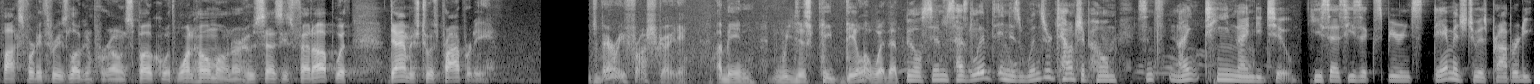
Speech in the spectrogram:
Fox 43's Logan Perone spoke with one homeowner who says he's fed up with damage to his property. It's very frustrating. I mean, we just keep dealing with it. Bill Simms has lived in his Windsor Township home since 1992. He says he's experienced damage to his property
